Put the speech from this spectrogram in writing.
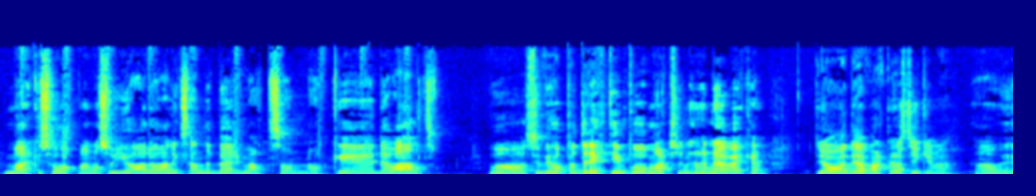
Marcus Håkman och så jag då, Alexander Berg Mattsson. Och eh, det var allt. Ska Så vi hoppar direkt in på matchen den här veckan. Ja, det har varit några stycken va? Ja, eh,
